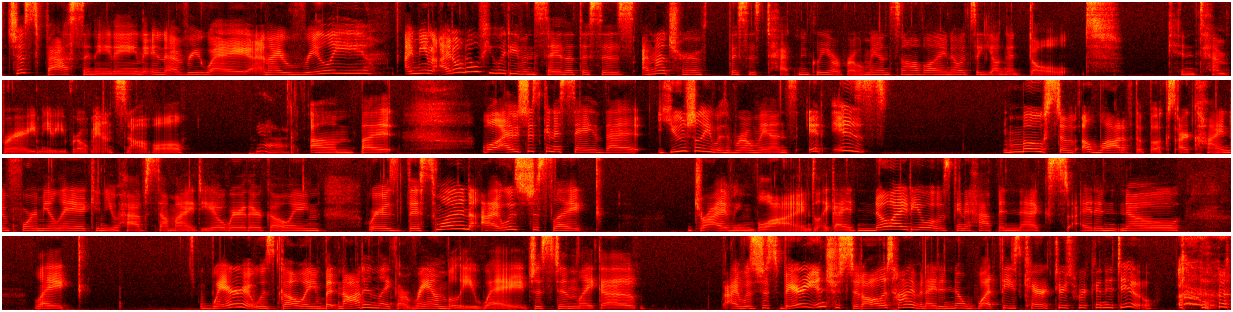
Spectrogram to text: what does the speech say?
just fascinating in every way. And I really, I mean, I don't know if you would even say that this is, I'm not sure if this is technically a romance novel. I know it's a young adult, contemporary, maybe romance novel. yeah. Um, but, well, I was just going to say that usually with romance, it is most of a lot of the books are kind of formulaic and you have some idea where they're going. Whereas this one, I was just like driving blind. Like, I had no idea what was going to happen next. I didn't know, like, where it was going, but not in like a rambly way, just in like a I was just very interested all the time and I didn't know what these characters were going to do.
